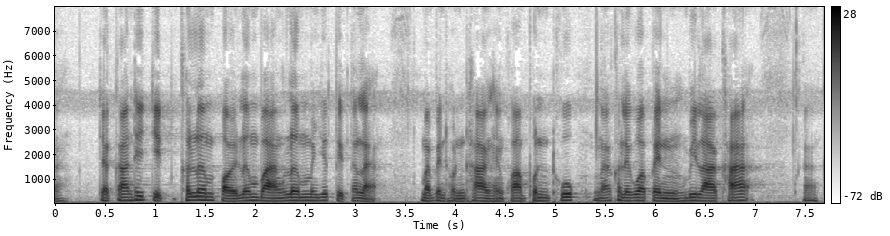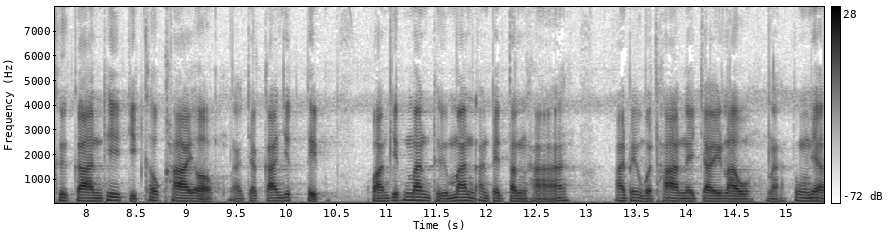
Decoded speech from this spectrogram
นะจากการที่จิตเขาเริ่มปล่อยเริ่มวาง เริ่มไม่ยึดติดนั่นแหละ มันเป็นหนทางแห่งความพ้นทุกข์นะเขาเรียกว่าเป็นวิลาคะคือการที่จิตเข้าคลายออกจากการยึดติด ความยึดมั่นถือมั่นอันเป็นตัณหา อันเป็นอุปทานในใจเรานะตรงเนี้ย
